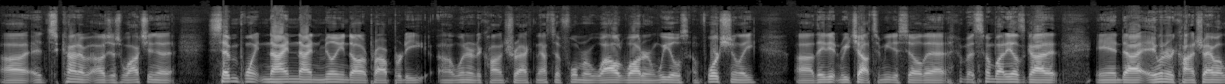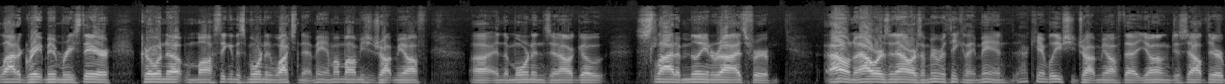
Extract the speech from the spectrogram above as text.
uh, it's kind of, I was just watching a $7.99 million property uh, went under contract, and that's a former Wild Water and Wheels. Unfortunately, uh, they didn't reach out to me to sell that, but somebody else got it, and uh, it went under contract. A lot of great memories there growing up. I was thinking this morning watching that, man, my mom used to drop me off uh, in the mornings, and I would go slide a million rides for, I don't know, hours and hours. I remember thinking, like, man, I can't believe she dropped me off that young, just out there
